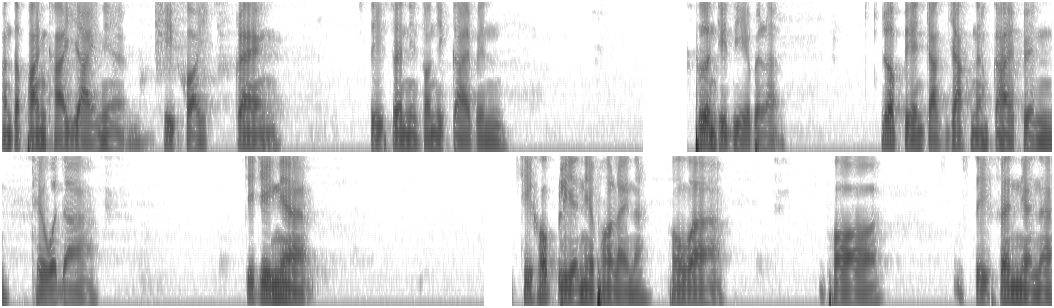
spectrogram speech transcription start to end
อันตพันขายใหญ่เนี่ยที่คอยแกล้งสตีเฟนนี่ตอนนี้กลายเป็น พื่อนที่ดีไปแล้วเรียกว่าเปลี่ยนจากยักษ์นะกลายเป็นเทวดา จริงๆเนี่ย ที่เขาเปลี่ยนเนี่ยเพราะอะไรนะ เพราะว่าพอสตีเฟนเนี่ยนะ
